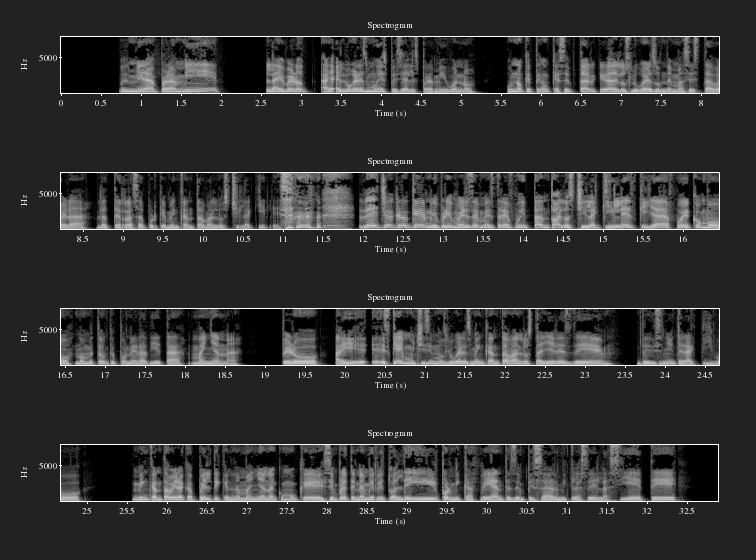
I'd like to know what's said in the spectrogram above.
Pues mira, para mí, la Ibero, hay, hay lugares muy especiales para mí. Bueno, uno que tengo que aceptar que era de los lugares donde más estaba era la terraza porque me encantaban los chilaquiles. de hecho, creo que en mi primer semestre fui tanto a los chilaquiles que ya fue como, no, me tengo que poner a dieta mañana. Pero hay, es que hay muchísimos lugares. Me encantaban los talleres de, de diseño interactivo. Me encantaba ir a Capeltic en la mañana, como que siempre tenía mi ritual de ir por mi café antes de empezar mi clase de las 7.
